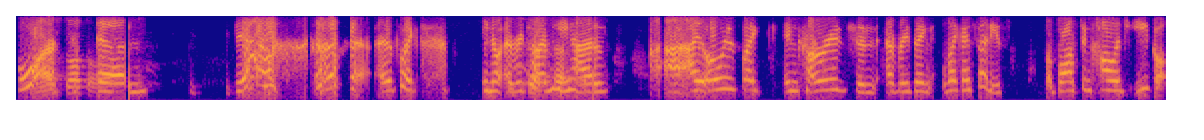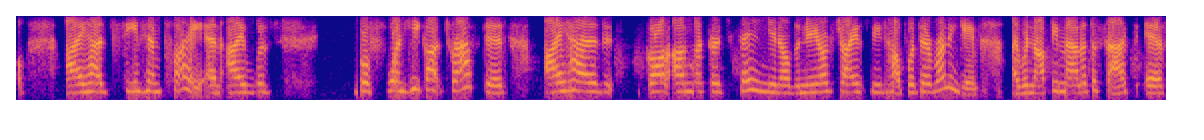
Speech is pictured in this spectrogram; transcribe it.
four, Nice talk on that. and yeah, it's like you know, every time he has, I, I always like encourage and everything. Like I said, he's a Boston College Eagle. I had seen him play, and I was bef- when he got drafted, I had gone on record saying, you know, the New York Giants need help with their running game. I would not be mad at the fact if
